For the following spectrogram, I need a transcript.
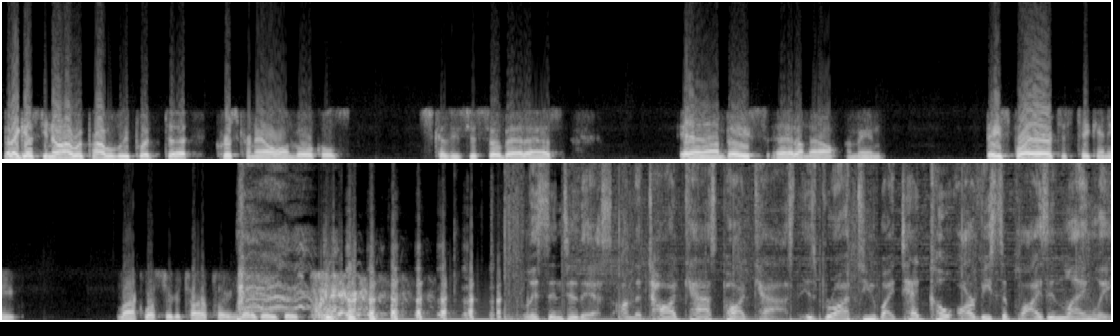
but I guess you know I would probably put uh, Chris Cornell on vocals because he's just so badass. And on bass, I don't know. I mean, bass player, just take any lackluster guitar player and get a great bass player. Listen to this on the Toddcast podcast is brought to you by Tedco RV Supplies in Langley,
